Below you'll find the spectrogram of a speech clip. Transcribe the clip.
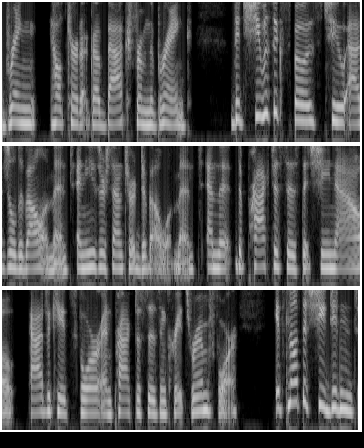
bring healthcare.gov back from the brink that she was exposed to agile development and user-centered development and the, the practices that she now advocates for and practices and creates room for. It's not that she didn't,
